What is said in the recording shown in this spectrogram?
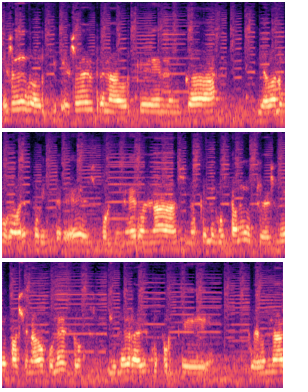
es un, es un entrenador que nunca lleva a los jugadores por interés, por dinero, nada, sino que le gusta mucho, es muy apasionado con esto yo le agradezco porque fue una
